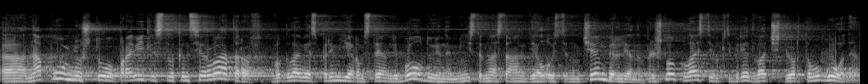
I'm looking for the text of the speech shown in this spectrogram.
А, Напомню, что правительство консерваторов во главе с премьером Стэнли Болдуином, министром иностранных дел Остином Чемберленом пришло к власти в октябре 1924 года.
